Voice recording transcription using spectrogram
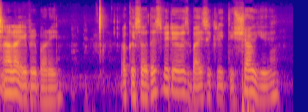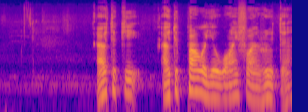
Hello everybody. Okay, so this video is basically to show you how to keep how to power your Wi-Fi router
